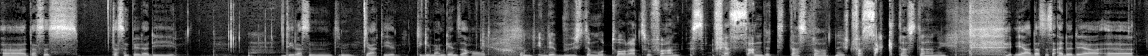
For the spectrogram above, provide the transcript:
äh, das ist, das sind Bilder, die, die lassen, die, ja, die, die geben einem Gänsehaut. Und in der Wüste Motorrad zu fahren, versandet das dort nicht? Versackt das da nicht? Ja, das ist eine der äh,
